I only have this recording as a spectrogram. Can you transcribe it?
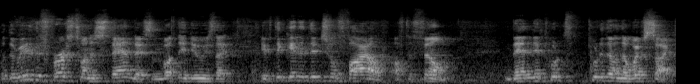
but they're really the first to understand this. And what they do is like, if they get a digital file of the film, then they put, put it on their website.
